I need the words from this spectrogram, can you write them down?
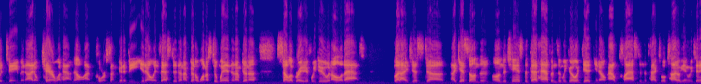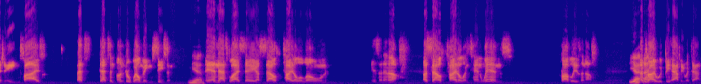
good team, and I don't care what happens? No, of course, I'm going to be, you know, invested, and I'm going to want us to win, and I'm going to celebrate if we do, and all of that. But I just, uh, I guess on the on the chance that that happens, and we go and get, you know, outclassed in the Pac-12 title game, we finish eight and five. That's that's an underwhelming season. Yeah. And that's why I say a South title alone isn't enough. A South title and 10 wins probably is enough. Yeah. I I, probably would be happy with that.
